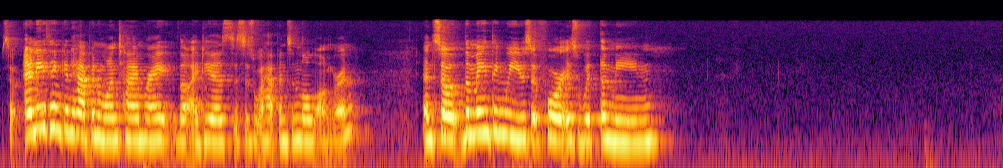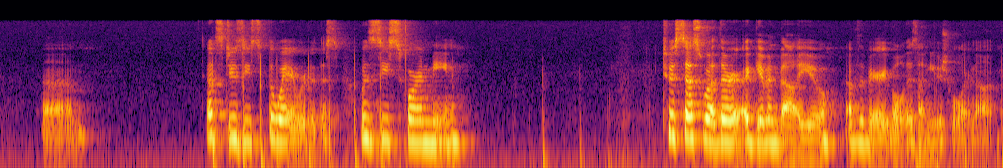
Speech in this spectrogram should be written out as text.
So anything can happen one time, right? The idea is this is what happens in the long run. And so the main thing we use it for is with the mean. Let's do z, the way I worded this, with z-score and mean to assess whether a given value of the variable is unusual or not.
